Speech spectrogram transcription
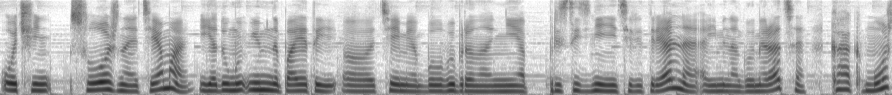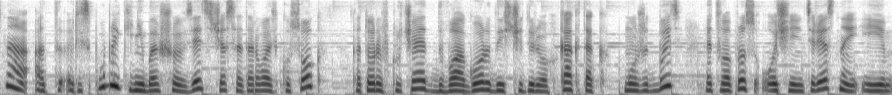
очень сложная тема, и я думаю, именно по этой э, теме было выбрано не присоединение территориальное, а именно агломерация. Как можно от республики небольшой взять сейчас и оторвать кусок который включает два города из четырех. Как так может быть? Этот вопрос очень интересный, и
